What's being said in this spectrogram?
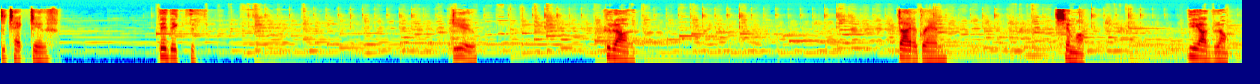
detective, dedektif, Dew. kral, diagram, şema, Diagram.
